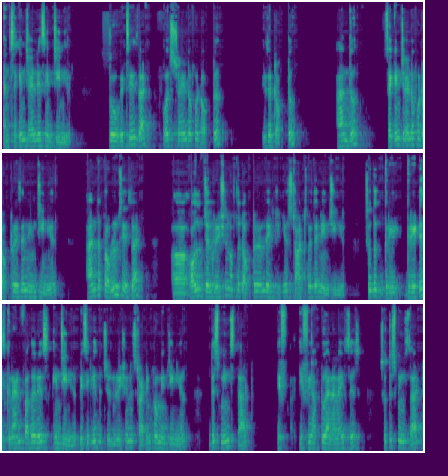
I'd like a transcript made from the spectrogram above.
and second child is engineer. So it says that first child of a doctor is a doctor and the second child of a doctor is an engineer. And the problem says that uh, all generation of the doctor and the engineer starts with an engineer. So the great, greatest grandfather is engineer. Basically the generation is starting from engineer. This means that if if we have to analyze this so this means that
